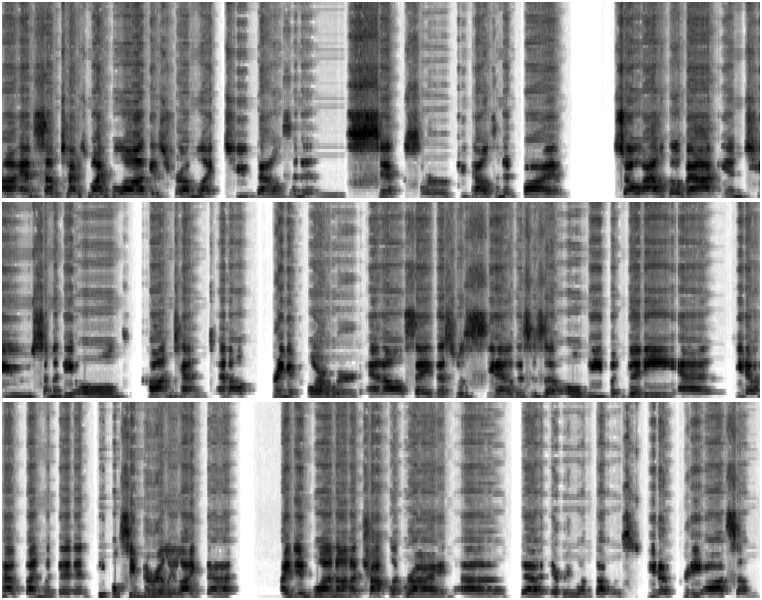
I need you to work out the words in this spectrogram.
Uh, and sometimes my blog is from like 2006 or 2005. So I'll go back into some of the old content and I'll bring it forward and I'll say this was, you know, this is a oldie but goodie and, you know, have fun with it. And people seem to really like that. I did one on a chocolate ride uh, that everyone thought was, you know, pretty awesome.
